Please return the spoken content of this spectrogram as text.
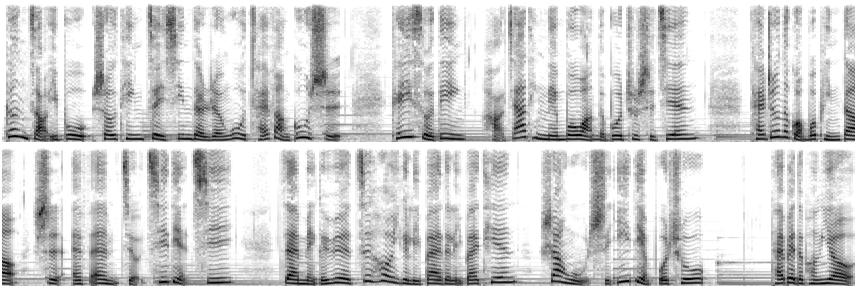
更早一步收听最新的人物采访故事，可以锁定好家庭联播网的播出时间。台中的广播频道是 FM 九七点七，在每个月最后一个礼拜的礼拜天上午十一点播出。台北的朋友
